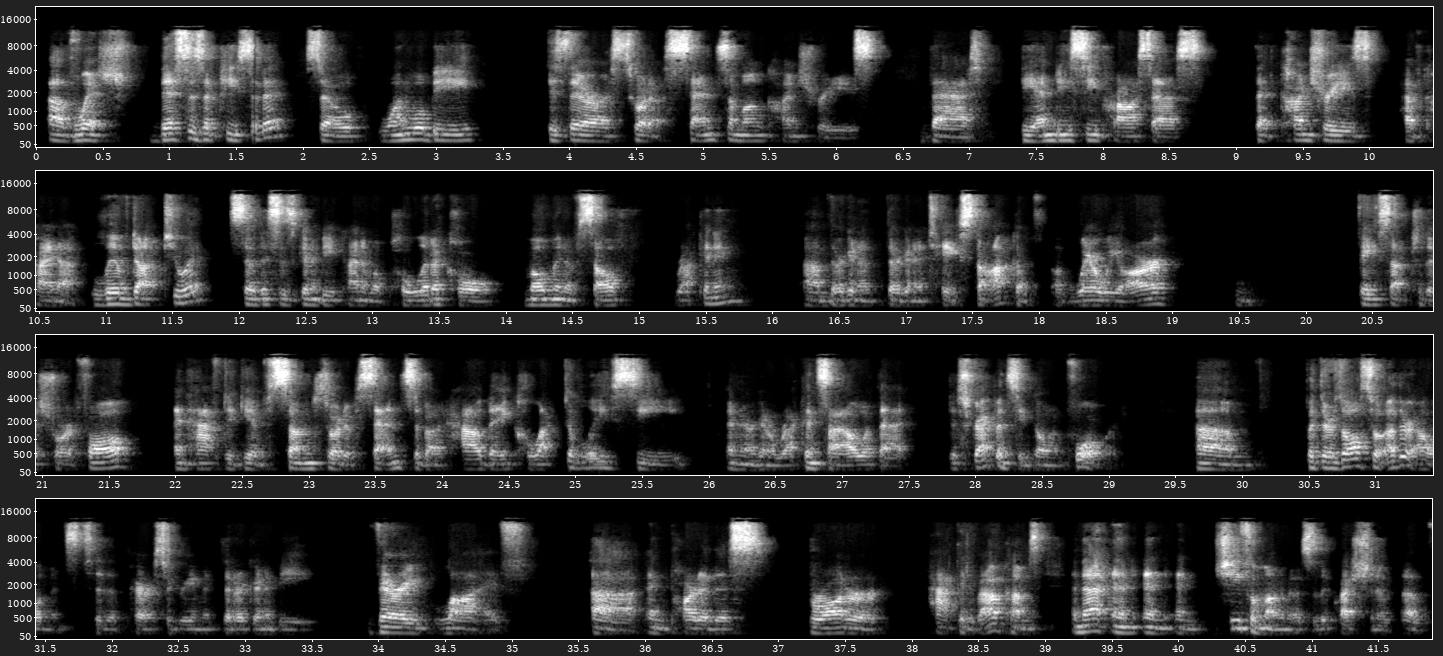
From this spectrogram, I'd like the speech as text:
of which this is a piece of it. So, one will be is there a sort of sense among countries that the NDC process, that countries have kind of lived up to it? So this is going to be kind of a political moment of self reckoning. Um, they're to they're to take stock of, of where we are, face up to the shortfall, and have to give some sort of sense about how they collectively see and are going to reconcile with that discrepancy going forward. Um, but there's also other elements to the Paris Agreement that are going to be very live uh, and part of this broader package of outcomes. And that and and, and chief among those is the question of, of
